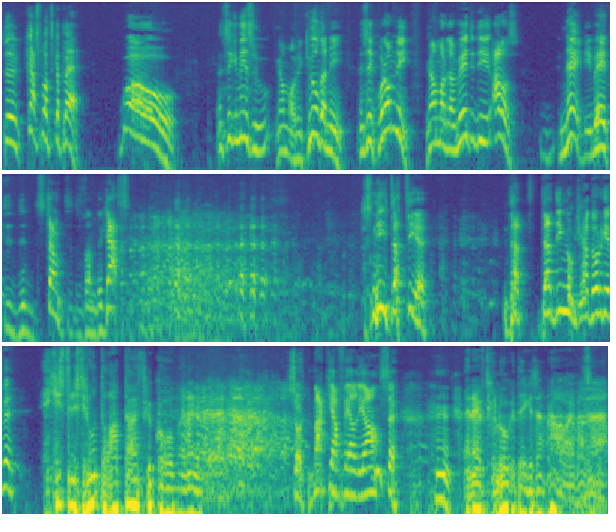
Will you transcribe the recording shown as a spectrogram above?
de gasmaatschappij. Wow. Dan zeggen mensen, ja maar ik wil dat niet. En zeg ik, waarom niet? Ja maar dan weten die alles. Nee, die weten de stand van de gas. Het is niet dat die dat, dat ding ook gaat doorgeven. En gisteren is Jeroen te laat thuisgekomen. En een soort Machiavelliaanse. En hij heeft gelogen tegen zijn vrouw. Hij was, uh,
